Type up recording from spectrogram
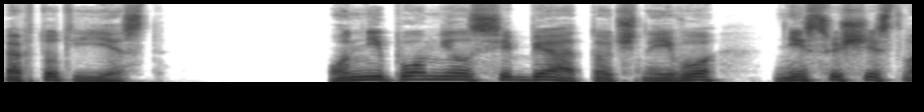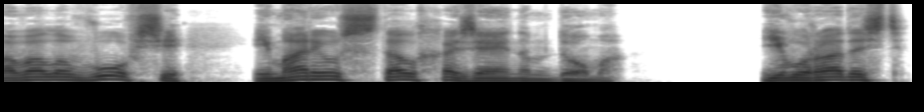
как тот ест. Он не помнил себя, точно его не существовало вовсе, и Мариус стал хозяином дома. Его радость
